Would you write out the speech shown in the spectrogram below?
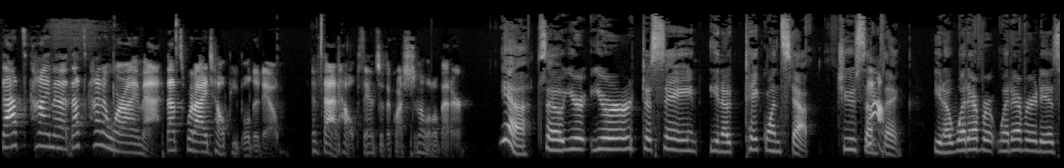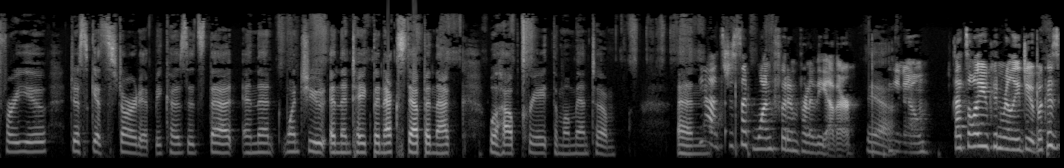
that's kind of that's kind of where I'm at. That's what I tell people to do if that helps answer the question a little better. Yeah. So you're you're just saying, you know, take one step, choose something. You know, whatever whatever it is for you, just get started because it's that and then once you and then take the next step and that will help create the momentum. And Yeah, it's just like one foot in front of the other. Yeah. You know. That's all you can really do because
